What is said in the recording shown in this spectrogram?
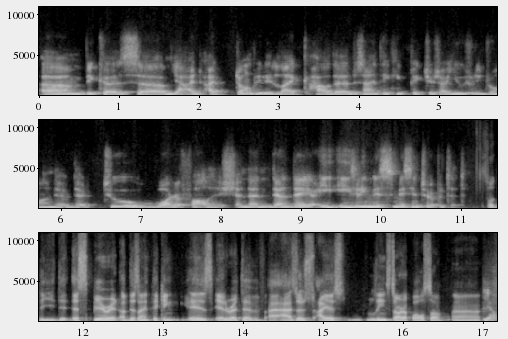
Um, because um, yeah, I, I, don't really like how the design thinking pictures are usually drawn. They're they're too waterfallish, and then then they are e- easily mis- misinterpreted. So the, the, spirit of design thinking is iterative, as is I as lean startup also. Uh, yeah.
